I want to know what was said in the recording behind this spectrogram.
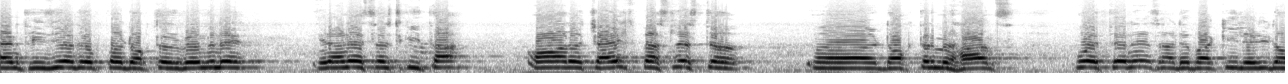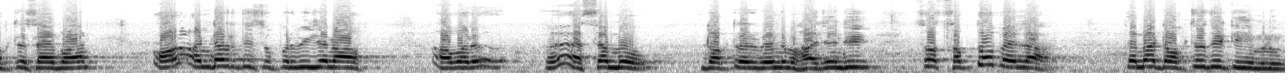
ਐਨਥੀਜ਼ੀਆ ਦੇ ਉੱਪਰ ਡਾਕਟਰ ਰਵਿੰਦ ਨੇ ਇਹਨਾਂ ਨੇ ਅਸਿਸਟ ਕੀਤਾ ਔਰ ਚਾਈਲਡ ਸਪੈਸ਼ਲਿਸਟ ਡਾਕਟਰ ਮਿਨਹਾਂਸ ਉਹ ਇੱਥੇ ਨੇ ਸਾਡੇ ਬਾਕੀ ਲੇਡੀ ਡਾਕਟਰ ਸਾਹਿਬਾਨ ਔਰ under the supervision of our SMO doctor Ravind Mahajan ji. So ਸਭ ਤੋਂ ਪਹਿਲਾਂ ਤੇ ਮੈਂ ਡਾਕਟਰ ਦੀ ਟੀਮ ਨੂੰ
